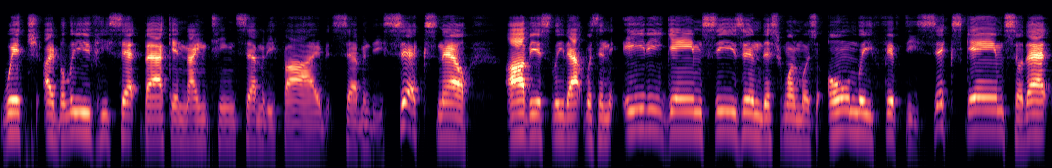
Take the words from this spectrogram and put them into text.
which I believe he set back in 1975 76. Now, obviously, that was an 80 game season. This one was only 56 games, so that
